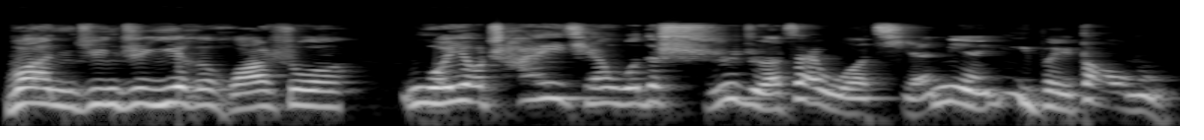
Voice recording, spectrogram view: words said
万军之耶和华说，我要差遣我的使者在我前面预备道路，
